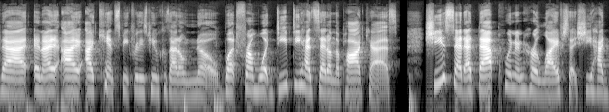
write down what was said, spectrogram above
that, and I I, I can't speak for these people because I don't know, but from what Deepti had said on the podcast, she said at that point in her life that she had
